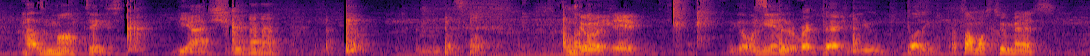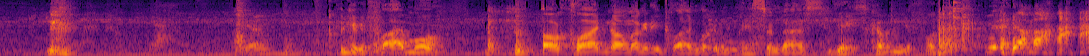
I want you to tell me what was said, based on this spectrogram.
How does mom taste? Biatch. I'm not Do gonna it, Dave. Look at one spit it right back at you, buddy. That's almost two minutes. Yeah. Yeah. I'll give you five more. Oh, Clyde. No, I'm not gonna eat Clyde. Look at him. He's so nice. Yeah, he's covered in your fucking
